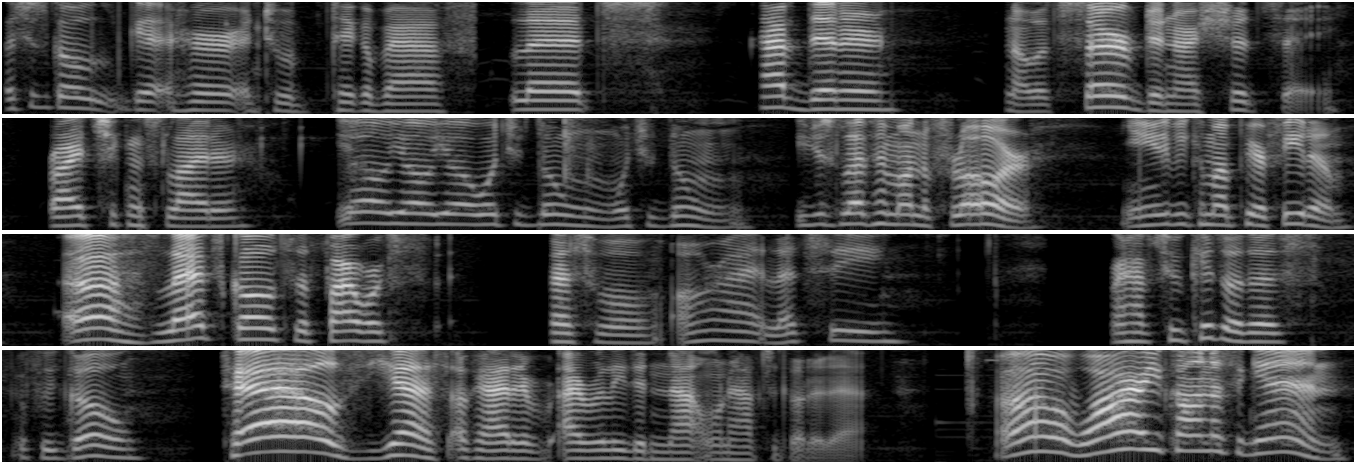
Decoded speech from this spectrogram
Let's just go get her into a take a bath. Let's have dinner. No, let's serve dinner, I should say. Fried chicken slider. Yo, yo, yo, what you doing? What you doing? You just left him on the floor. You need to be come up here, feed him. Uh, let's go to the fireworks festival. All right, let's see. We're gonna have two kids with us if we go. Tails, yes. Okay, I, did, I really did not want to have to go to that. Oh, why are you calling us again?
